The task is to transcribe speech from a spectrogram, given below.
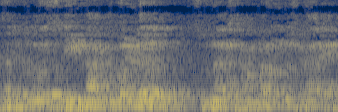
घरगृहस्थी नातवंड सुना सांभाळून असणाऱ्या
